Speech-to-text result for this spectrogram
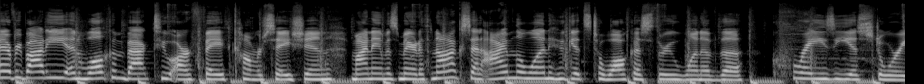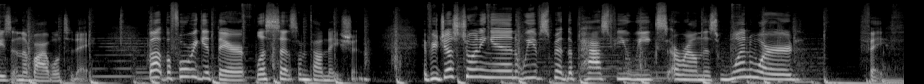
Hey, everybody, and welcome back to our faith conversation. My name is Meredith Knox, and I'm the one who gets to walk us through one of the craziest stories in the Bible today. But before we get there, let's set some foundation. If you're just joining in, we have spent the past few weeks around this one word faith.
